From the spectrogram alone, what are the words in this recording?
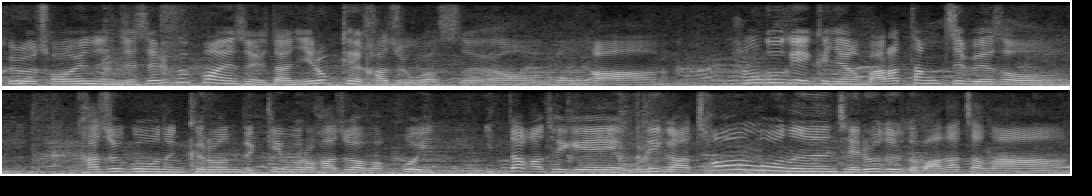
그리고 저희는 이제 셀프바에서 일단 이렇게 가지고 왔어요. 뭔가 한국의 그냥 마라탕 집에서 가지고 오는 그런 느낌으로 가져와 봤고 이, 이따가 되게 우리가 처음 보는 재료들도 많았잖아.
